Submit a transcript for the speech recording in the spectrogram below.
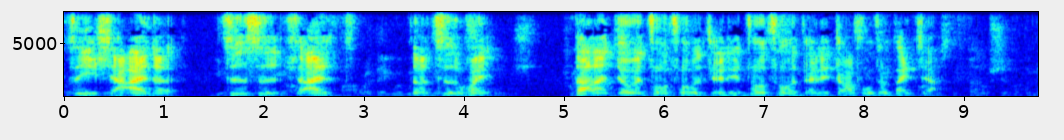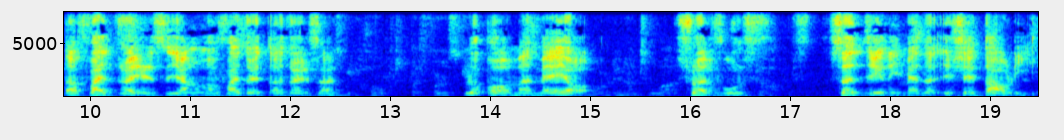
自己狭隘的知识、狭隘的智慧，当然就会做错的决定，做错的决定就要付出代价。而犯罪也是一样，我们犯罪得罪神，如果我们没有顺服圣经里面的一些道理，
